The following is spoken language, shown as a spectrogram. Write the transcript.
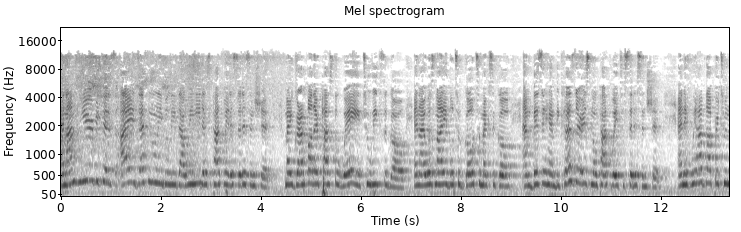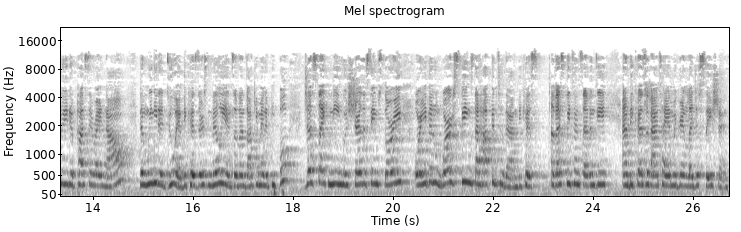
And I'm here because I definitely believe that we need a pathway to citizenship. My grandfather passed away two weeks ago, and I was not able to go to Mexico and visit him because there is no pathway to citizenship. And if we have the opportunity to pass it right now, then we need to do it because there's millions of undocumented people just like me who share the same story or even worse things that happen to them because of SB 1070 and because of anti-immigrant legislation.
